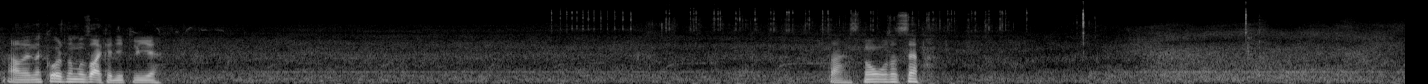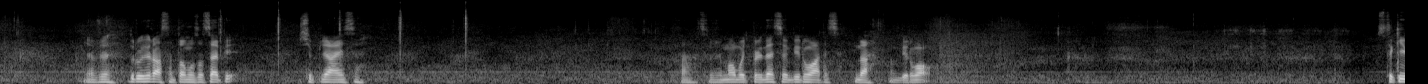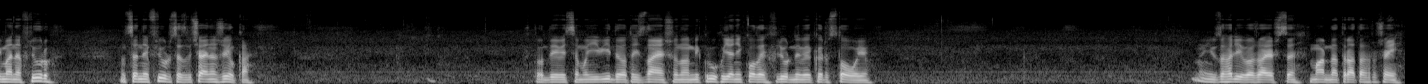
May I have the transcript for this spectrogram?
Але на кожному закиді клює. Так, знову зацеп. Я вже другий раз на тому зацепі чіпляюся. Так, це вже, мабуть, прийдеться обірватися. Так, да, обірвав. Ось такий в мене флюр. Ну це не флюр, це звичайна жилка. Хто дивиться мої відео, той знає, що на мікруху я ніколи флюр не використовую. Ну і взагалі вважаю, що це марна трата грошей.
